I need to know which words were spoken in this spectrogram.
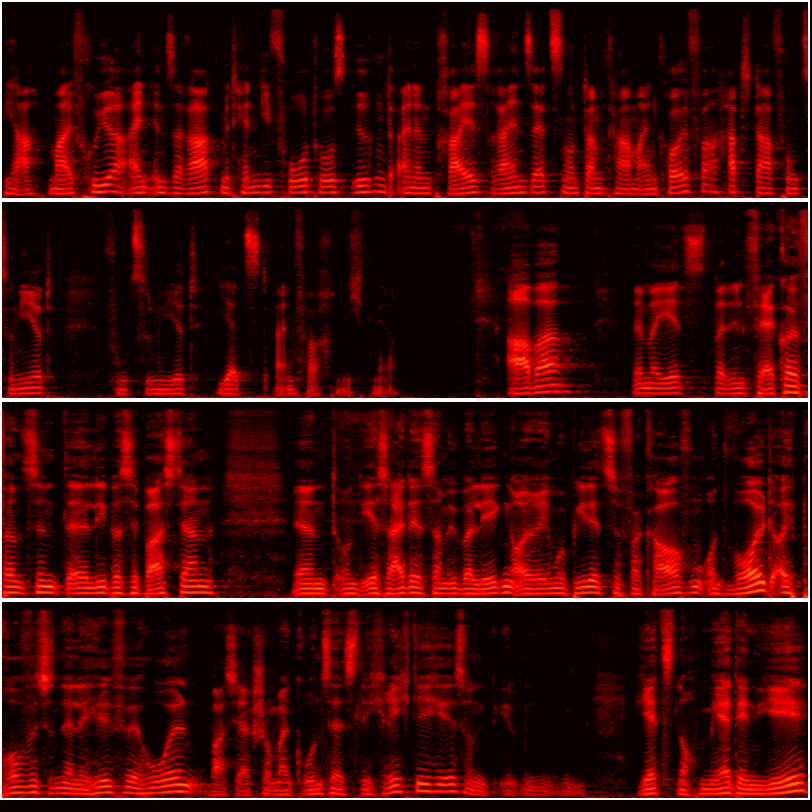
ja, mal früher ein Inserat mit Handyfotos irgendeinen Preis reinsetzen und dann kam ein Käufer, hat da funktioniert, funktioniert jetzt einfach nicht mehr. Aber wenn wir jetzt bei den Verkäufern sind, äh, lieber Sebastian, und, und, ihr seid jetzt am Überlegen, eure Immobilie zu verkaufen und wollt euch professionelle Hilfe holen, was ja schon mal grundsätzlich richtig ist und jetzt noch mehr denn je,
